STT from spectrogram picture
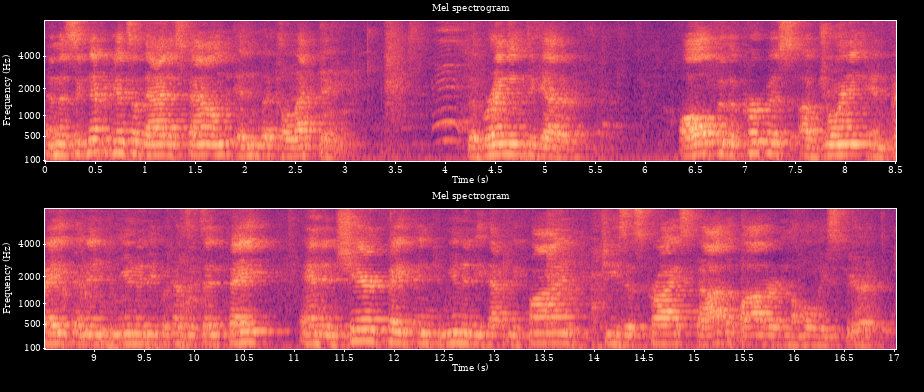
And the significance of that is found in the collecting, the bringing together, all for the purpose of joining in faith and in community, because it's in faith and in shared faith and community that we find Jesus Christ, God the Father, and the Holy Spirit.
